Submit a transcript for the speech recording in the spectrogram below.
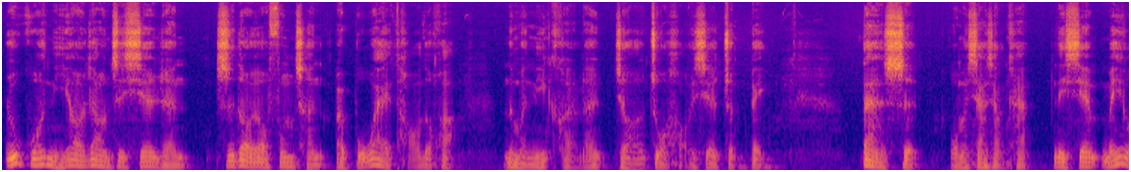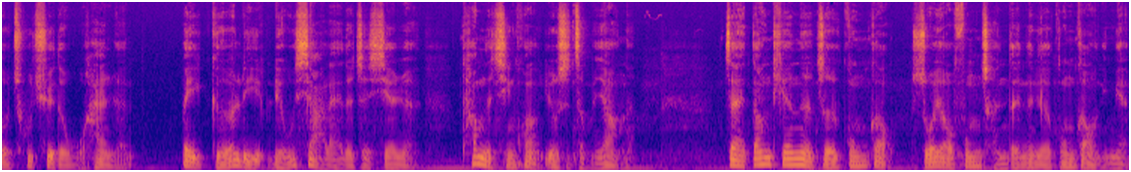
如果你要让这些人知道要封城而不外逃的话，那么你可能就要做好一些准备。但是我们想想看，那些没有出去的武汉人，被隔离留下来的这些人，他们的情况又是怎么样呢？在当天那则公告说要封城的那个公告里面，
